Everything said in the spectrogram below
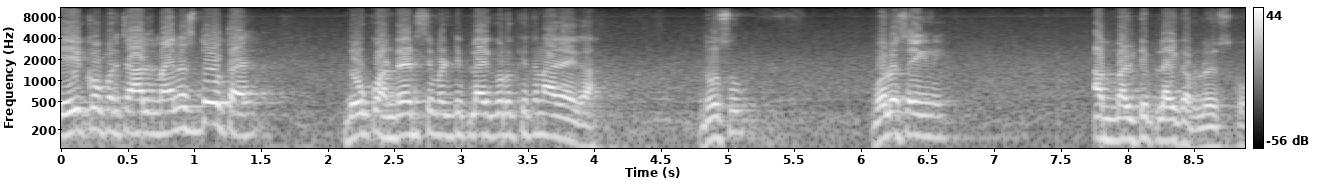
एक ऊपर चार्ज माइनस दो होता है। दो को 100 से मल्टीप्लाई करो, कितना आ जाएगा? 200 बोलो सही नहीं? अब मल्टीप्लाई कर लो इसको।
